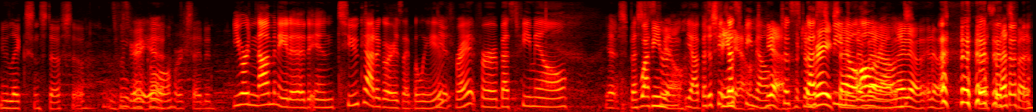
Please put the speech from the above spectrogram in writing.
New licks and stuff. So it's been very great. Yeah, we're excited. You are nominated in two categories, I believe, Yes. right? For best female. Yes, best Western- female. yeah, best just fe- female. just female. Yeah, Just which best I'm very female all about. around. I know, I know. Yeah, so that's fun.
